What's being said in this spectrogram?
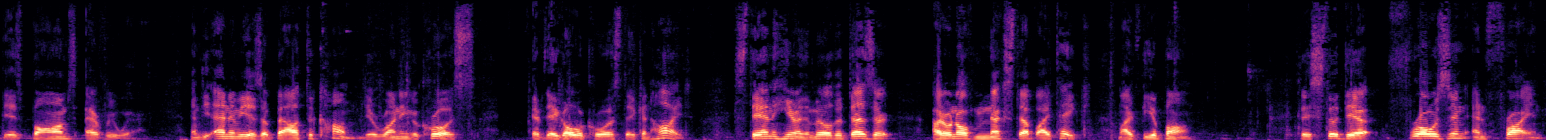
There's bombs everywhere and the enemy is about to come. They're running across. If they go across, they can hide. Standing here in the middle of the desert, I don't know if the next step I take might be a bomb. They stood there frozen and frightened.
